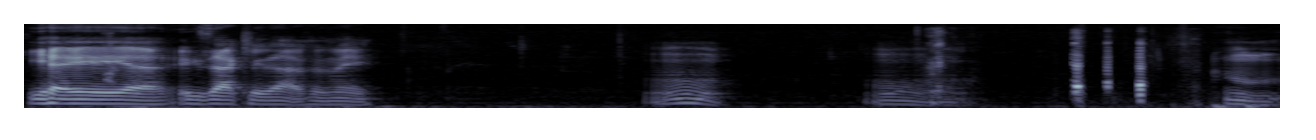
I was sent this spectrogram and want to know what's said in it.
yeah, yeah, yeah. Exactly that for me. Mm. Mm. mm.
